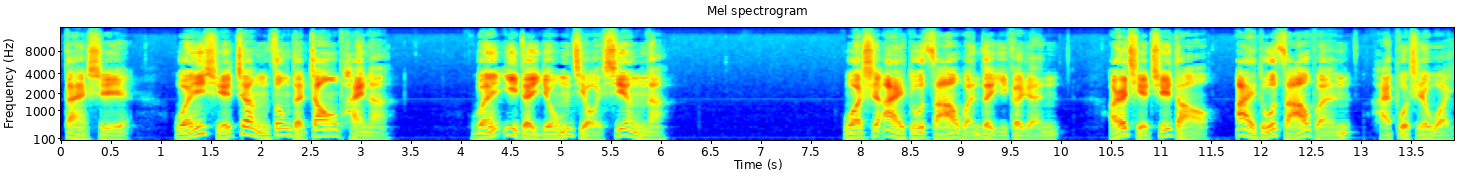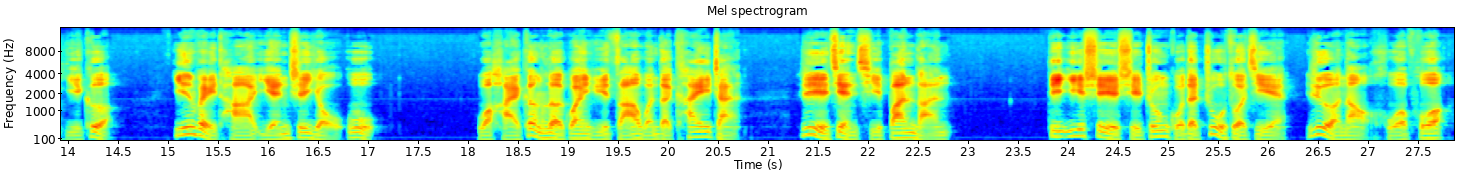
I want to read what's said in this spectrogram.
但是文学正宗的招牌呢？文艺的永久性呢？我是爱读杂文的一个人，而且知道爱读杂文还不止我一个，因为他言之有物。我还更乐观于杂文的开展，日见其斑斓。第一是使中国的著作界热闹活泼，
